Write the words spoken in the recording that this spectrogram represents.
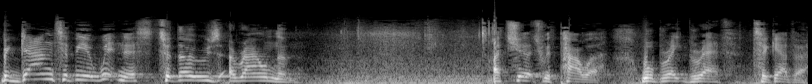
began to be a witness to those around them. A church with power will break bread together.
